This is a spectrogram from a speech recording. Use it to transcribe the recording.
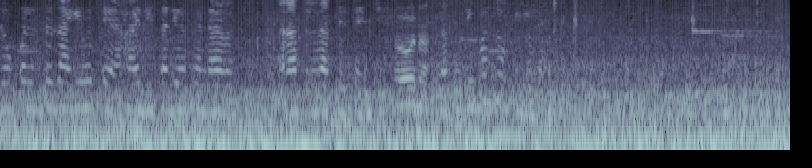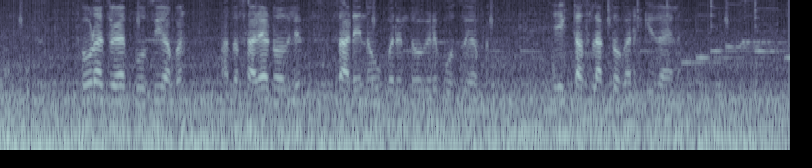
जोपर्यंत जागी होते हळदीचा दिवस म्हणणार रात्र जाते त्यांची. हो ना. ती पण थोड्याच वेळात पोहोचूया आपण. आता साडेआठ वाजलेत साडे नऊ पर्यंत वगैरे पोहोचूया आपण. एक तास लागतो कारण की जायला.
